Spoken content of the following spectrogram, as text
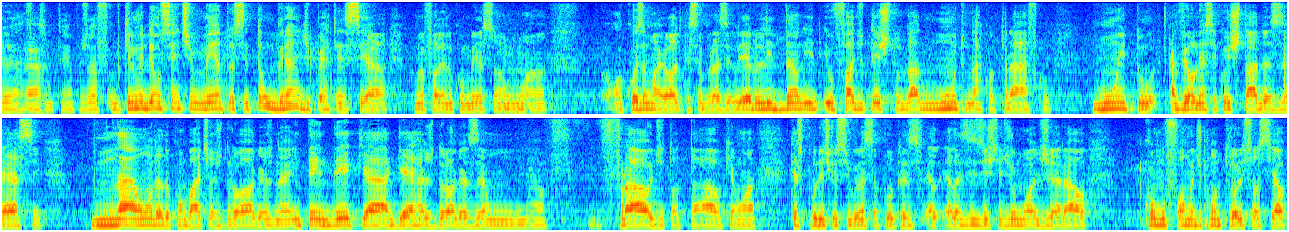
é, já, faz é. um tempo já. Aquilo me deu um sentimento assim tão grande de pertencer, a, como eu falei no começo, a uhum. uma, uma coisa maior do que ser brasileiro, lidando, e, e o fato de ter estudado muito narcotráfico, muito a violência que o Estado exerce, na onda do combate às drogas, né? entender que a guerra às drogas é uma fraude total, que, é uma, que as políticas de segurança pública elas existem de um modo geral como forma de controle social.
